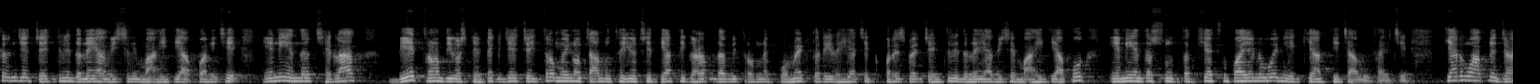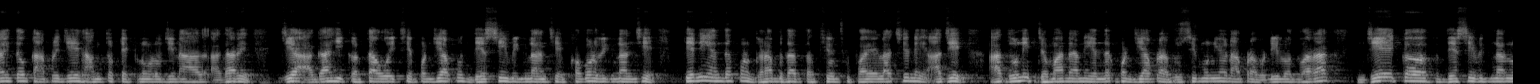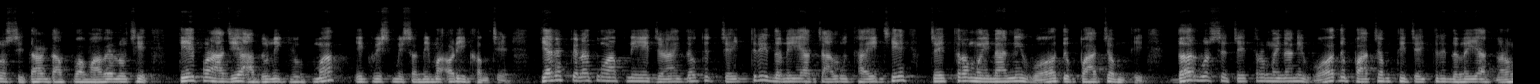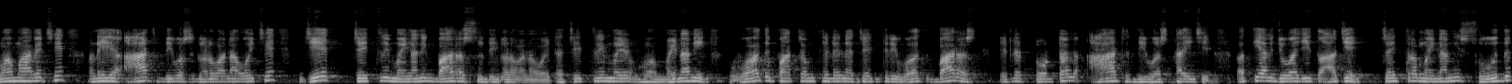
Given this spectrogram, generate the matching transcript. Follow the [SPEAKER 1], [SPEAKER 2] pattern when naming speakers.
[SPEAKER 1] કરીને જે ચૈત્રી દનૈયા વિશેની માહિતી આપવાની છે એની અંદર છેલ્લા બે ત્રણ દિવસથી એટલે કે જે ચૈત્ર મહિનો ચાલુ થયો છે ત્યારથી ઘણા બધા મિત્રો અમને કોમેન્ટ કરી રહ્યા છે કે પરેશભાઈ ચૈત્રી દનૈયા વિશે માહિતી આપો એની અંદર શું તથ્ય છુપાયેલું હોય ને એ ક્યારથી ચાલુ થાય છે. ત્યારે હું આપને જણાવી દઉં કે આપણે જે આમ તો ટેકનોલોજીના આધારે જે આગાહી કરતા હોય છે પણ જે આપણું દેશી વિજ્ઞાન છે ખગોળ વિજ્ઞાન છે તેની અંદર પણ ઘણા બધા તથ્યો છુપાયેલા છે ને આજે આધુનિક જમાનાની અંદર પણ જે આપણા ઋષિમુનિઓ અને આપણા વડીલો દ્વારા જે એક અ, દેશી વિજ્ઞાનનો સિદ્ધાંત આપવામાં આવેલો છે. તે પણ આજે આધુનિક યુગમાં એકવીસમી સદીમાં અડીખમ છે. ત્યારે પહેલા તો આપને એ જણાવી દઉં કે ચૈત્રી દનૈયા ચાલુ થાય છે ચૈત્ર મહિનાની વધ પાંચમથી. દર વર્ષે ચૈત્ર મહિનાની વધ પાંચમથી ચૈત્રી દનૈયા ગણવામાં આવે છે અને એ આઠ દિવસ ગણવાના હોય છે. જે ચૈત્રી મહિનાની બારસ સુધી ગણવાના હોય. છે ચૈત્રી મહિનાની વધ પાંચમથી લઈને ચૈત્રી વધ બારસ એટલે ટોટલ આઠ દિવસ થાય છે. અત્યારે જોવા જઈએ તો આજે ચૈત્ર મહિનાની સુદ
